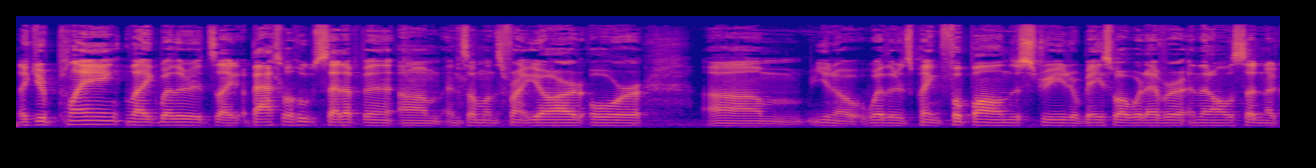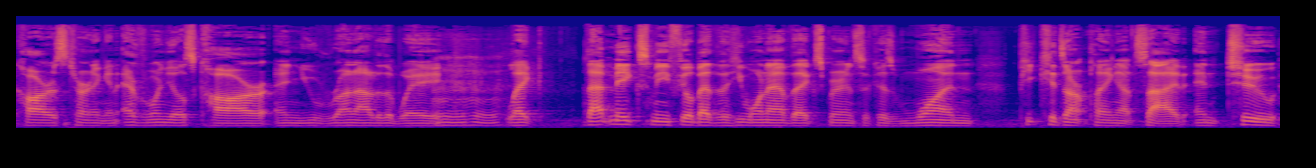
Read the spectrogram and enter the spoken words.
Like you're playing like whether it's like a basketball hoop set up in um in someone's front yard or um, you know, whether it's playing football on the street or baseball, or whatever, and then all of a sudden a car is turning and everyone yells car and you run out of the way. Like that makes me feel bad that he won't have that experience because one, kids aren't playing outside, and two,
